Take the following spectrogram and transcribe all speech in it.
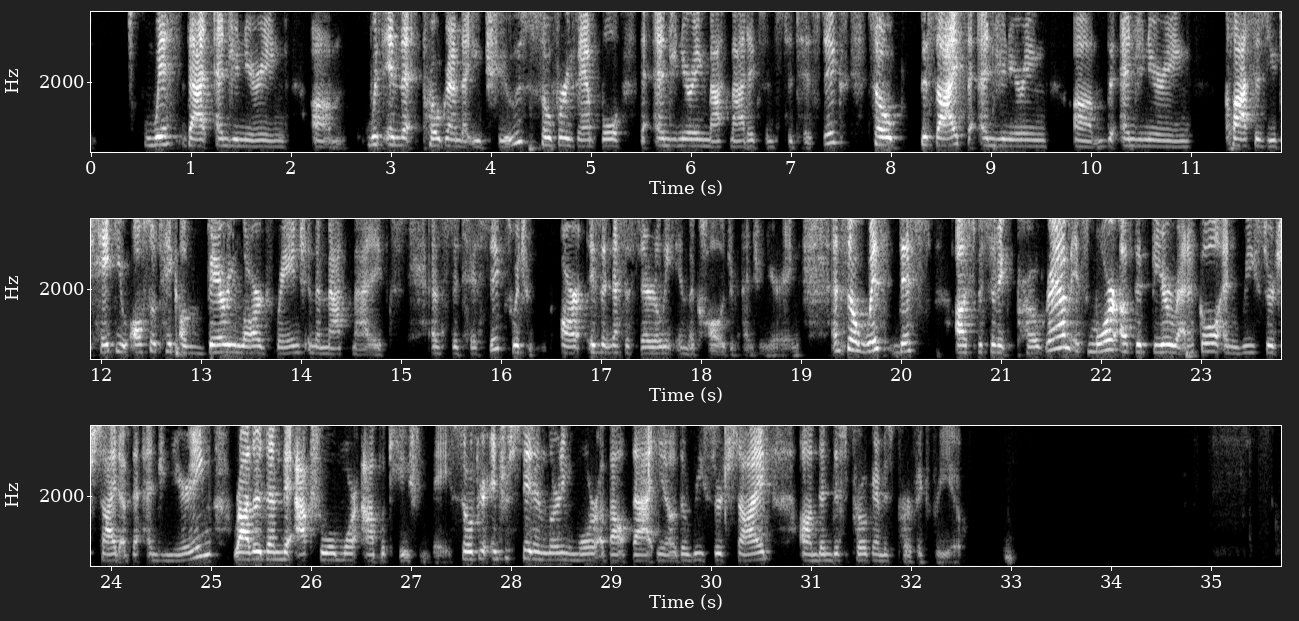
with that engineering um, within that program that you choose. So, for example, the engineering, mathematics, and statistics. So, besides the engineering, um, the engineering classes you take, you also take a very large range in the mathematics and statistics, which are isn't necessarily in the College of Engineering. And so with this uh, specific program, it's more of the theoretical and research side of the engineering rather than the actual more application based. So if you're interested in learning more about that, you know, the research side, um, then this program is perfect for you.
